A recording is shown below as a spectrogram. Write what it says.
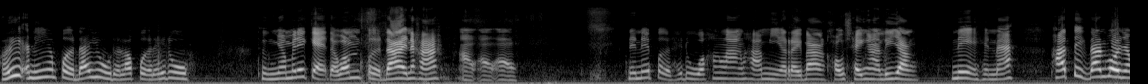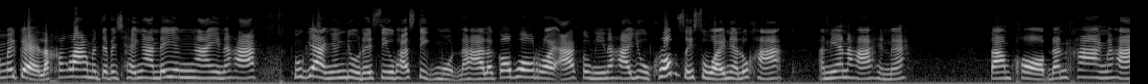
เฮ้ยอันนี้ยังเปิดได้อยู่เดี๋ยวเราเปิดให้ดู ถึงยังไม่ได้แกะแต่ว่ามันเปิดได้นะคะ เอาเอาเอา เน่ๆเปิดให้ดูว่าข้างล่างนะคะ มีอะไรบ้างเขาใช้งานหรือยังนี่เห็นไหมพลาสติกด้านบนยังไม่แกะแล้วข้างล่างมันจะไปใช้งานได้ยังไงนะคะ ทุกอย่างยังอยู่ในซีลพลาสติกหมดนะคะ แล้วก็พวกรอยอาร์คตรงนี้นะคะ อยู่ครบสวยๆเนี่ยลูกค้า อันนี้นะคะเห็นไหมตามขอบด้านข้างนะคะ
